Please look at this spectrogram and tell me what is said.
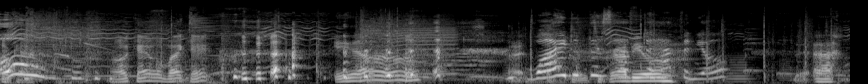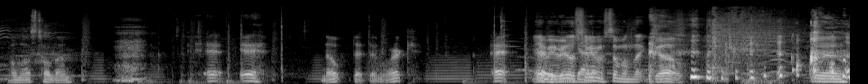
Oh! Okay, well, bye, Kate. Yeah. Why did this grab have you. to happen, y'all? Ah, almost. Hold on. Eh, eh. Nope, that didn't work. Eh, It'd be we a real got shame it. if someone let go. Yeah,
